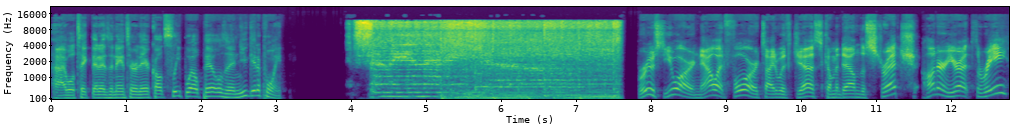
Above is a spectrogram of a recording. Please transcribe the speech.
I will take that as an answer. They're called Sleep Well pills, and you get a point. Bruce, you are now at four, tied with Jess coming down the stretch. Hunter, you're at three,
